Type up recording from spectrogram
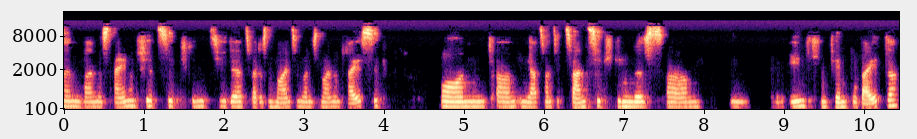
ähm, waren es 41 Femizide, 2019 waren es 39 und ähm, im Jahr 2020 ging das ähm, in einem ähnlichen Tempo weiter.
